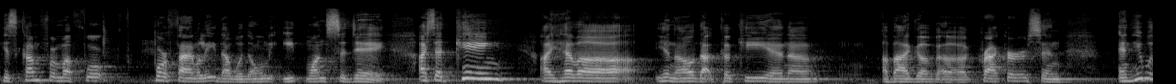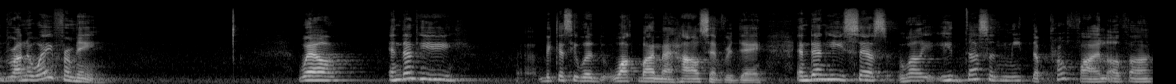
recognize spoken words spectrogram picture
He's come from a poor, poor family that would only eat once a day. I said, King, I have a, you know, that cookie and a, a bag of uh, crackers. And, and he would run away from me. Well, and then he, because he would walk by my house every day, and then he says, well, he doesn't meet the profile of a,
